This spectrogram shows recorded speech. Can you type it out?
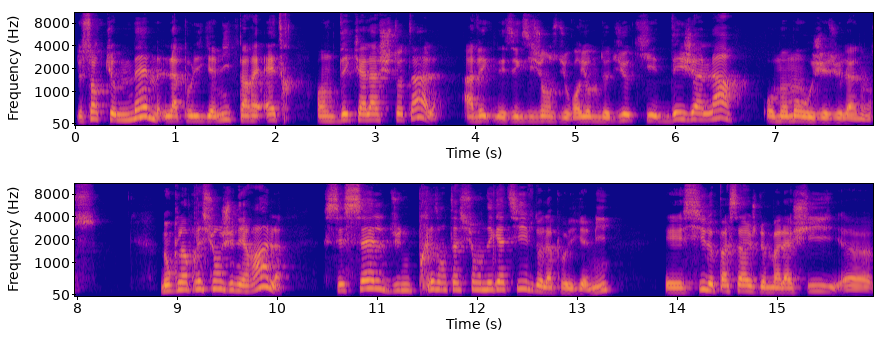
de sorte que même la polygamie paraît être en décalage total avec les exigences du royaume de Dieu qui est déjà là au moment où Jésus l'annonce. Donc l'impression générale, c'est celle d'une présentation négative de la polygamie, et si le passage de Malachi, euh,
